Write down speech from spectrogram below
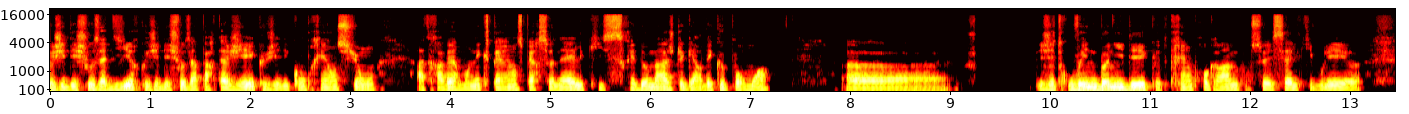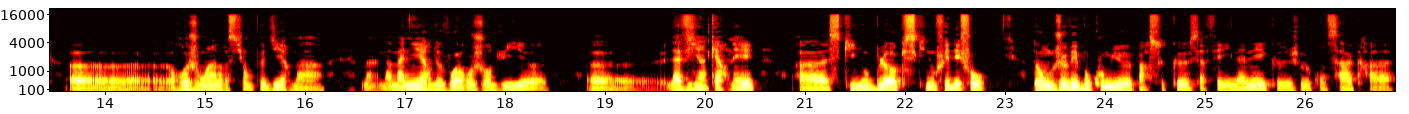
j'ai des choses à dire, que j'ai des choses à partager, que j'ai des compréhensions à travers mon expérience personnelle qui serait dommage de garder que pour moi. Euh, j'ai trouvé une bonne idée que de créer un programme pour ceux et celles qui voulaient euh, euh, rejoindre, si on peut dire, ma, ma, manière de voir aujourd'hui la vie incarnée, ce qui nous bloque, ce qui nous fait défaut. Donc je vais beaucoup mieux parce que ça fait une année que je me consacre à,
